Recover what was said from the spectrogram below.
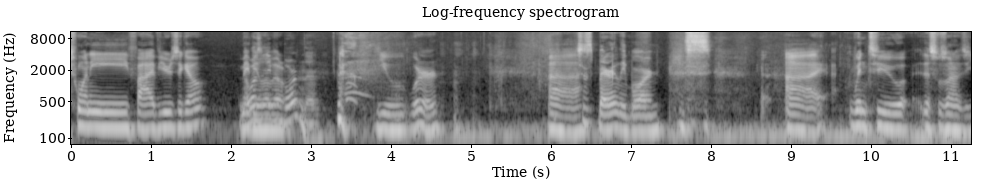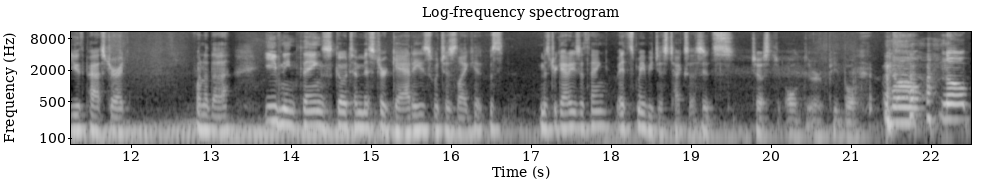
25 years ago, I maybe a wasn't little even bit. born then. You were. Uh, Just barely born. I went to this was when I was a youth pastor. I, one of the evening things go to Mr. Gatti's, which is like it was Mr. Gatti's a thing. It's maybe just Texas. It's just older people. no, no,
